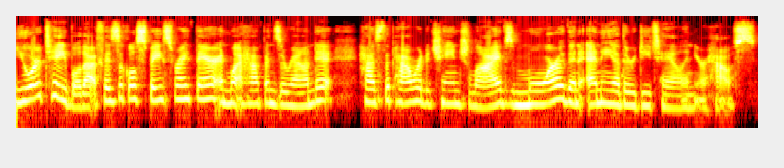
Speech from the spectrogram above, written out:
your table, that physical space right there, and what happens around it has the power to change lives more than any other detail in your house.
